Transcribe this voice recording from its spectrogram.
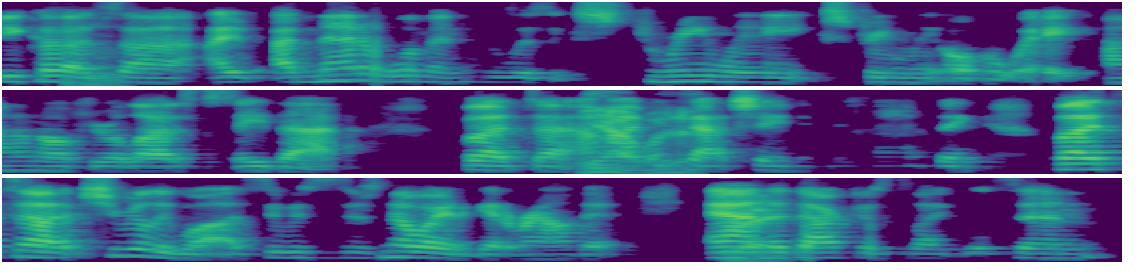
because mm. uh, I, I, met a woman who was extremely, extremely overweight. I don't know if you're allowed to say that, but uh, yeah, I might be fat shaming or something. But uh, she really was. It was. There's no way to get around it. And right. the doctor's like, "Listen,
